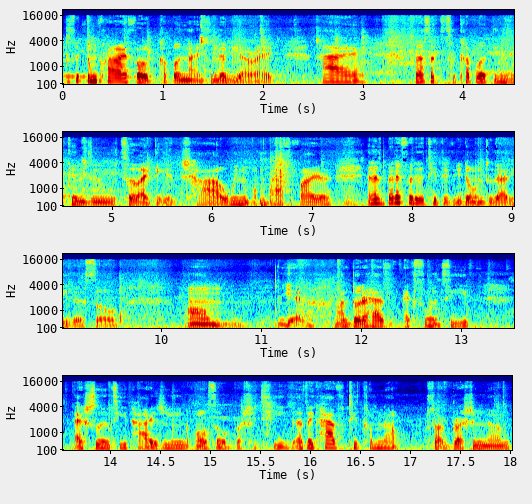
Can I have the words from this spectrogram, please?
just make them cry for a couple of nights and they'll be all right hi. So that's like a couple of things you can do to like get your child wean them off the pacifier. And it's better for their teeth if you don't do that either. So um yeah. My daughter has excellent teeth excellent teeth hygiene also brush your teeth. As they have teeth coming out start brushing them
